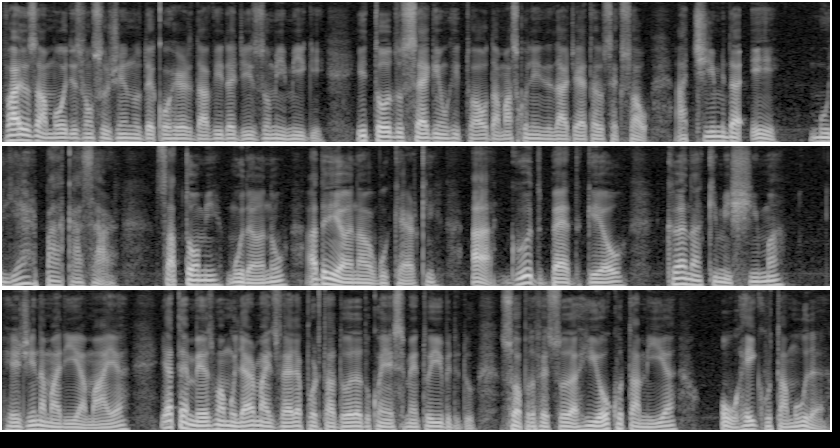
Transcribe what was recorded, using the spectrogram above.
Vários amores vão surgindo no decorrer da vida de Izumi Migi, e todos seguem o ritual da masculinidade heterossexual, a tímida e Mulher para Casar, Satomi Murano, Adriana Albuquerque, A Good Bad Girl, Kana Kimishima, Regina Maria Maia e até mesmo a mulher mais velha portadora do conhecimento híbrido, sua professora Ryoko Tamiya ou Reiko Tamura,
